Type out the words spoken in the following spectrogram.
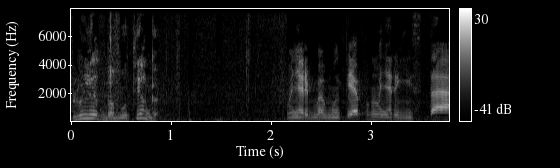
lu lihat Mbak Mutia nggak? Mau nyari Mbak Mutia apa mau nyari Gista?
